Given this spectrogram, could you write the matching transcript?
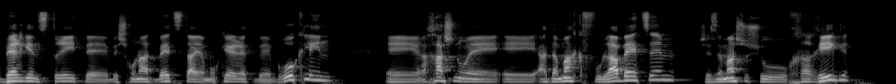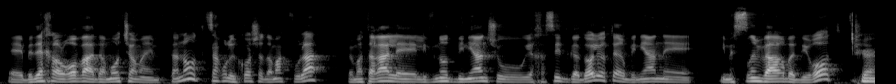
Bergen Street אה, בשכונת Bed-Stuy המוכרת בברוקלין, אה, רכשנו אה, אה, אדמה כפולה בעצם, שזה משהו שהוא חריג, בדרך כלל רוב האדמות שם הן קטנות, הצלחנו לרכוש אדמה כפולה במטרה לבנות בניין שהוא יחסית גדול יותר, בניין אה, עם 24 דירות. כן.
